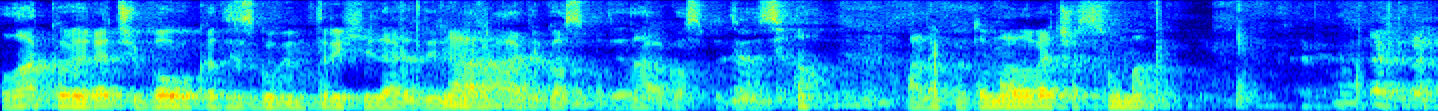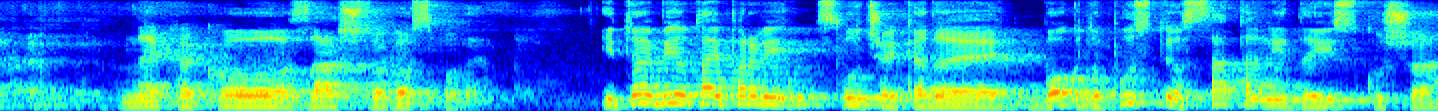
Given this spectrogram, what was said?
Lako je reći Bogu kad izgubim 3000 dinara, ajde gospodi, da, gospodi uzao. Ali ako je to malo veća suma, nekako, zašto gospode? I to je bio taj prvi slučaj kada je Bog dopustio satani da iskuša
